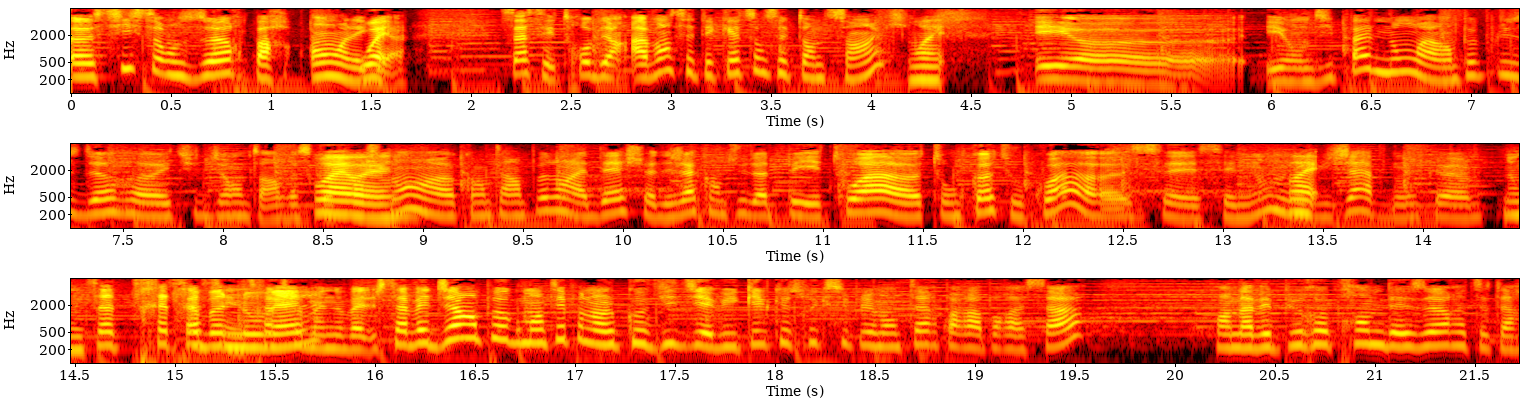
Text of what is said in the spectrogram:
euh, 600 heures par an, les Ouais. gars. Ça, c'est trop bien. Avant, c'était 475. Ouais. Et, euh, et on dit pas non à un peu plus d'heures euh, étudiantes. hein, parce que Ouais, ouais. franchement, euh, quand t'es un peu dans la dèche, déjà quand tu dois te payer toi, euh, ton cote ou quoi, euh, c'est non Ouais. négligeable. Donc, Donc ça, très très ça, bonne nouvelle. très bonne nouvelle. Ça avait déjà un peu augmenté pendant le Covid. Il y avait eu quelques trucs supplémentaires par rapport à ça. Enfin, on avait pu reprendre des heures, etc.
